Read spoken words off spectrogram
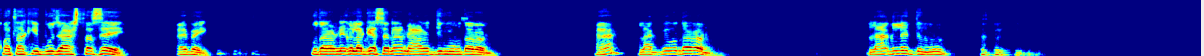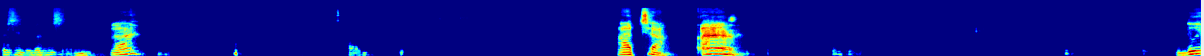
কথা কি বুঝে আসতেছে? এই ভাই, উদাহরণ এগুলা গেছে না? আরও দিব উদাহরণ। হ্যাঁ লাগবে উদাহরণ? লাগলে দেবো হ্যাঁ আচ্ছা। দুই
